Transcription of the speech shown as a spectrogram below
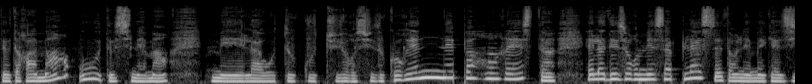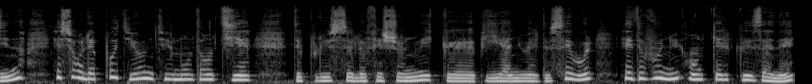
de drama ou de cinéma. Mais la haute couture sud-coréenne n'est pas en reste. Elle a désormais sa place dans les magazines et sur les podiums du monde entier. De plus, le Fashion Week biannuel de Séoul est devenu en quelques années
